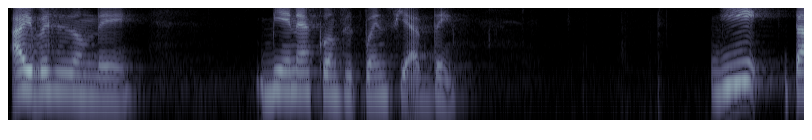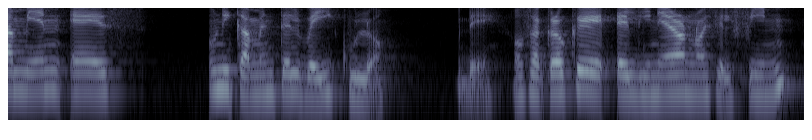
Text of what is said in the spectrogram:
hay veces donde viene a consecuencia de. Y también es únicamente el vehículo de, o sea, creo que el dinero no es el fin,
